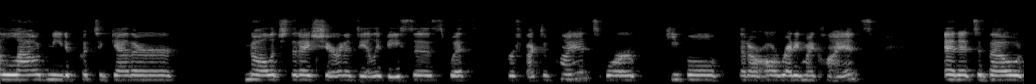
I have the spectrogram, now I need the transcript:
allowed me to put together knowledge that I share on a daily basis with prospective clients or people that are already my clients. And it's about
